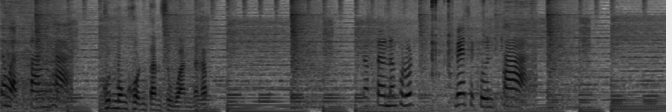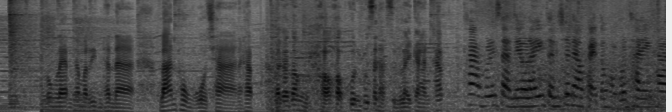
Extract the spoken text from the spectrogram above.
จังหวัดตรังค่ะ คุณมงคลตันสุวรรณนะครับ ดรนพรุษเวชกุลค่ะ โรงแรมธรรมรินทนา ร้านพงโอชานะครับ แล้วก็ต้องขอขอบคุณผู้สนับสนุนรายการครับ ค่ะ บริษัทเนลไลท์อินเตอร์เนชั่นแนลขายตรงของคนไทยค่ะ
